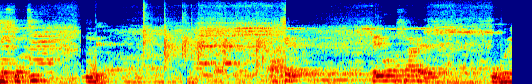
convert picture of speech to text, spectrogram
শেষ করছি। এই অনুষ্ঠানের উপরে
